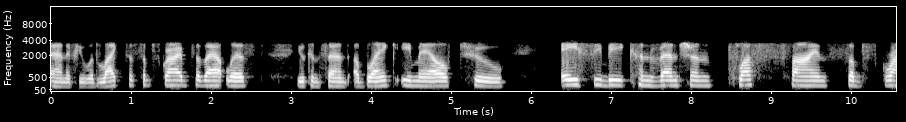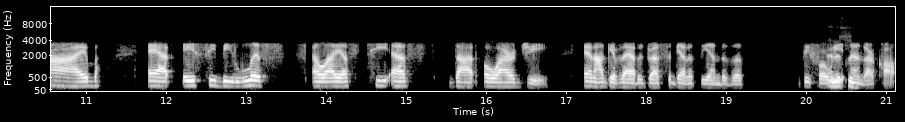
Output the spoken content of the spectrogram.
And if you would like to subscribe to that list, you can send a blank email to ACB convention plus sign subscribe at acblists, L-I-S-T-S dot O-R-G. And I'll give that address again at the end of the, before And we a- end our call.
